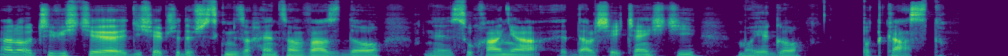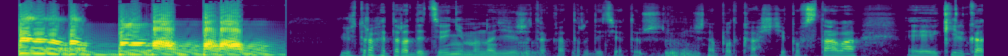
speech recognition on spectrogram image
ale oczywiście dzisiaj przede wszystkim zachęcam Was do słuchania dalszej części mojego podcastu. Już trochę tradycyjnie, mam nadzieję, że taka tradycja to już również na podcaście powstała. E, kilka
